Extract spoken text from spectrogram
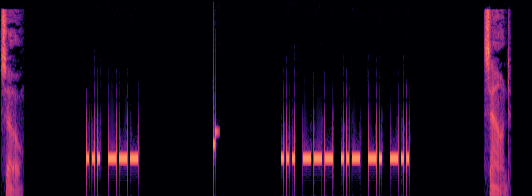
So. Sound.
